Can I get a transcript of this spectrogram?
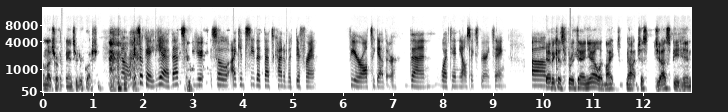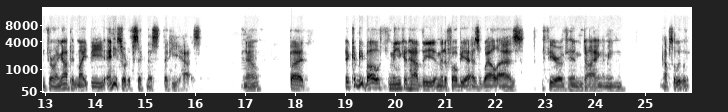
I'm not sure if I answered your question. no, it's okay. Yeah, that's so I can see that that's kind of a different fear altogether than what Danielle's experiencing. Um, yeah, because for Danielle, it might not just just be him throwing up; it might be any sort of sickness that he has. Mm-hmm. You know, but it could be both. I mean, you could have the emetophobia as well as fear of him dying. I mean, absolutely.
